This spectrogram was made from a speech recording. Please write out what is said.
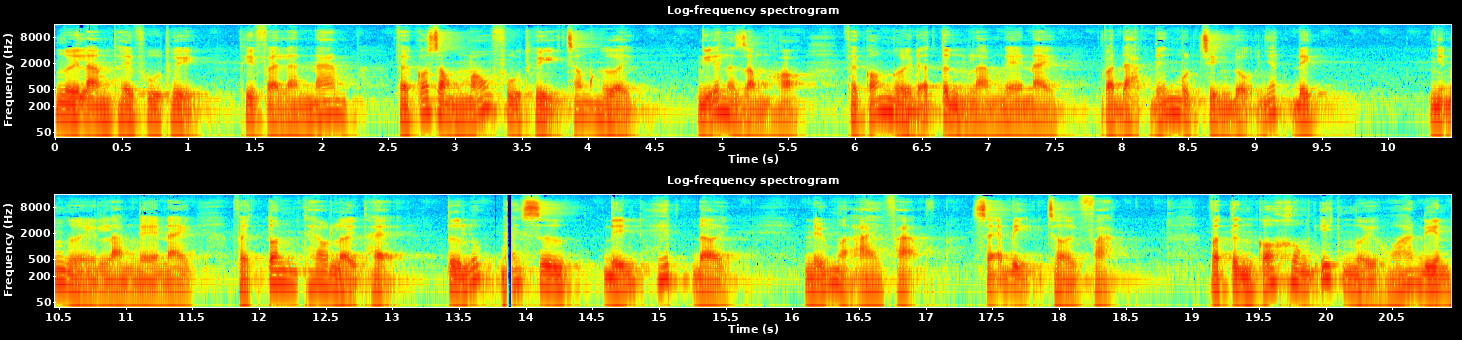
người làm thầy phù thủy thì phải là nam, phải có dòng máu phù thủy trong người, nghĩa là dòng họ phải có người đã từng làm nghề này và đạt đến một trình độ nhất định. Những người làm nghề này phải tuân theo lời thệ từ lúc bái sư đến hết đời. Nếu mà ai phạm sẽ bị trời phạt. Và từng có không ít người hóa điên,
